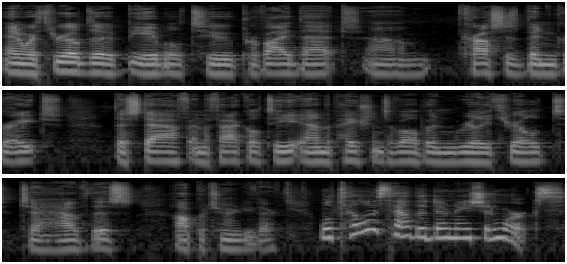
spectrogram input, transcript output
and we're thrilled to be able to provide that. Um, Crouse has been great. The staff and the faculty and the patients have all been really thrilled to have this opportunity there. Well, tell us how the donation works.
